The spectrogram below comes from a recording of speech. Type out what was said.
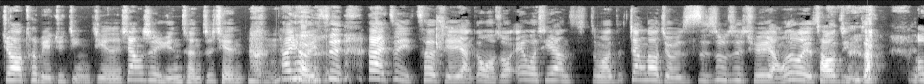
就要特别去警戒了，像是云层之前，他有一次他还自己测血氧，跟我说：“哎，我血氧怎么降到九十四？是不是缺氧？”我那时候也超紧张。哦，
